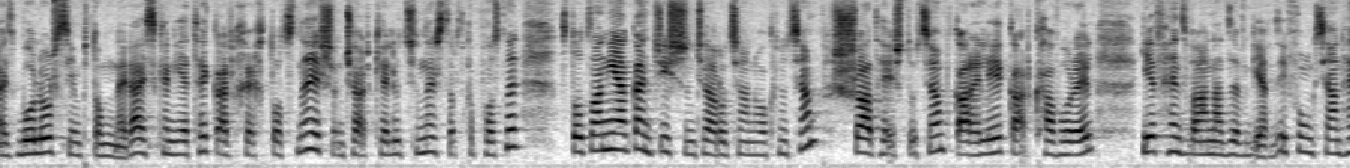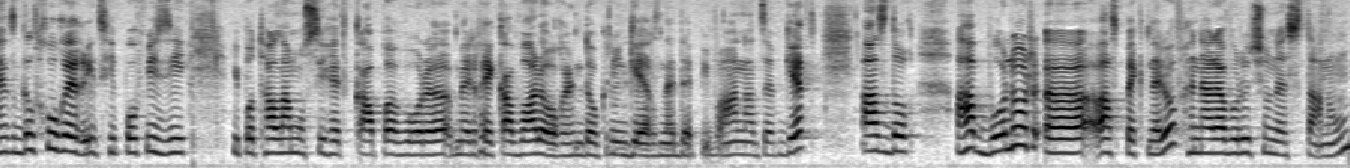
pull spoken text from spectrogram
այս բոլոր սիմպտոմները, այսինքն եթե կար խեղտոցներ, շնչառքելություններ, սրտխփոցներ, ստոծանիական ճիշտ շնչառության օգնությամբ շատ հեշտությամբ կարելի է կարգավորել եւ հենց վահանաձև գեղձի ֆունկցիան, հենց գլխուղեղից հիպոֆիզի, հիպոթալամուսի հետ կապը, որը մեր ղեկավարող էնդոկրին գեղձն է դեպի վահանաձև գեղձ, ազդող, ահա բոլոր ասպեկտներով հնարավորություն է ստանում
